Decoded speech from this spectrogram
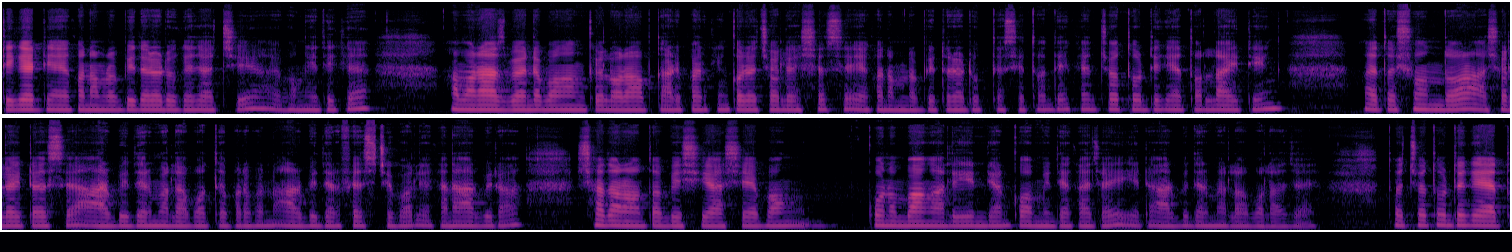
টিকিট নিয়ে এখন আমরা ভিতরে ঢুকে যাচ্ছি এবং এদিকে আমার হাজব্যান্ড এবং আঙ্কেল ওরা গাড়ি পার্কিং করে চলে এসেছে, এখন আমরা ভিতরে ঢুকতেছি। তো দেখেন চতুর্দিকে এত লাইটিং এত সুন্দর। আসলে এটা হচ্ছে আরবিদের মেলা বলতে পারবেন, আরবিদের ফেস্টিভ্যাল এখানে আরবিরা সাধারণত বেশি আসে এবং কোনো বাঙালি ইন্ডিয়ান কমই দেখা যায়, এটা আরবিদের মেলা বলা যায়। তো চতুর্দিকে এত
